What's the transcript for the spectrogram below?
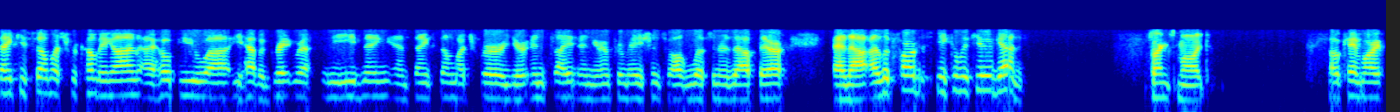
thank you so much for coming on. I hope you uh, you have a great rest of the evening, and thanks so much for your insight and your information to all the listeners out there. And uh, I look forward to speaking with you again. Thanks, Mike. Okay, Mark.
